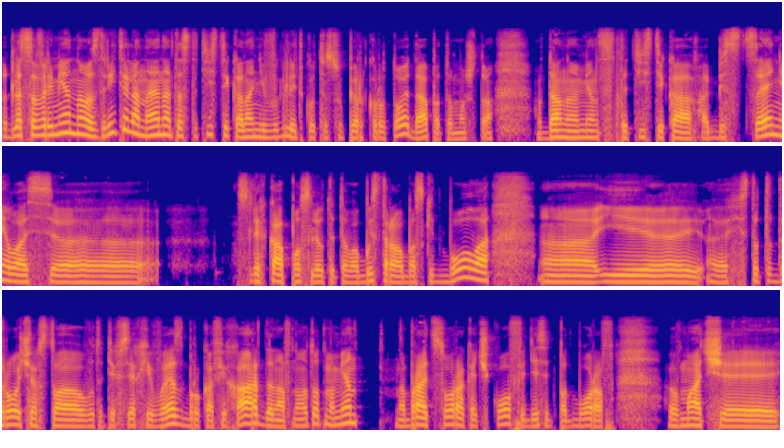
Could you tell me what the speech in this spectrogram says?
для современного зрителя, наверное, эта статистика, она не выглядит какой-то супер крутой, да, потому что в данный момент статистика обесценилась, э, слегка после вот этого быстрого баскетбола э, и э, статодрочерства вот этих всех и Вестбруков, и Харденов, но на тот момент набрать 40 очков и 10 подборов в матче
